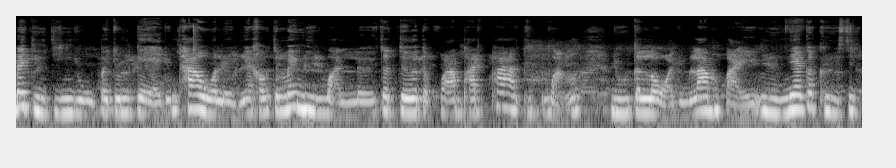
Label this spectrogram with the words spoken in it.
ได้จริง ๆ อยู่ไปจนแก่จนเฒ่าอะไรเงี้ยเขาจะไม่มีวันเลย จะเจอแต่ความพัดพลาดผิดหวังอยู่ตลอดอยู่ล่ำไปอืมเนี่ยก็คือสิ่ง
